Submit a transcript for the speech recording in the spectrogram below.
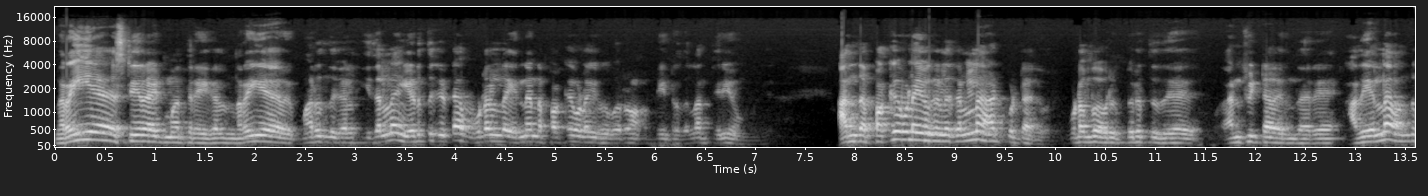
நிறைய ஸ்டீராய்டு மாத்திரைகள் நிறைய மருந்துகள் இதெல்லாம் எடுத்துக்கிட்டால் உடலில் என்னென்ன பக்க விளைவு வரும் அப்படின்றதெல்லாம் தெரியும். அந்த பக்க விளைவுகளுக்கெல்லாம் ஆட்பட்டார் அவர். உடம்பு அவருக்கு பெருத்துது. அன்ஃபிட்டாக இருந்தார். அதையெல்லாம் வந்து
